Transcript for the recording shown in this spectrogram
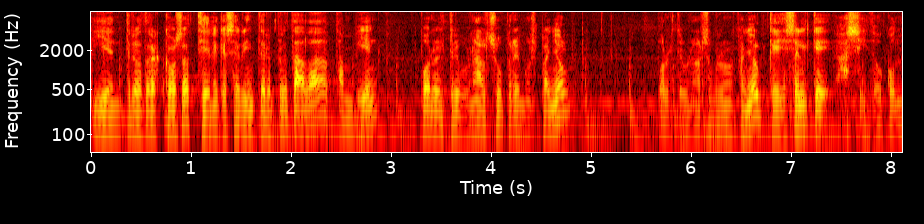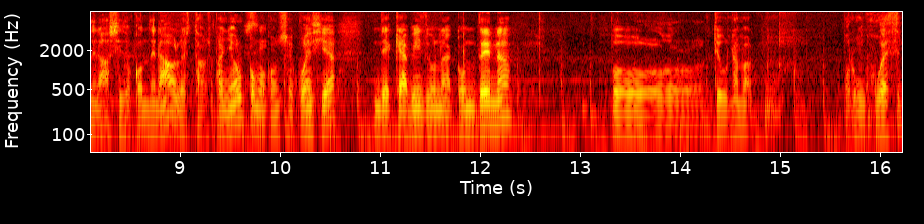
y, entre otras cosas, tiene que ser interpretada también por el Tribunal Supremo Español, por el Tribunal Supremo Español, que es el que ha sido condenado, ha sido condenado el Estado español como consecuencia de que ha habido una condena por, de una, por un juez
